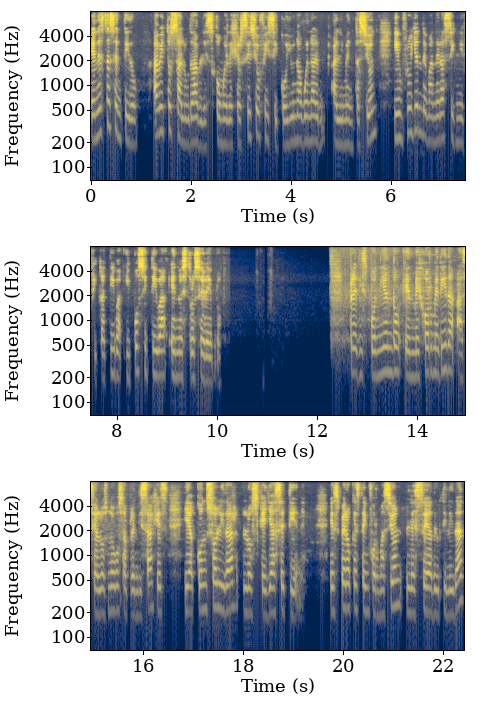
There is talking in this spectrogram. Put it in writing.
En este sentido, Hábitos saludables como el ejercicio físico y una buena alimentación influyen de manera significativa y positiva en nuestro cerebro predisponiendo en mejor medida hacia los nuevos aprendizajes y a consolidar los que ya se tienen. Espero que esta información les sea de utilidad.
